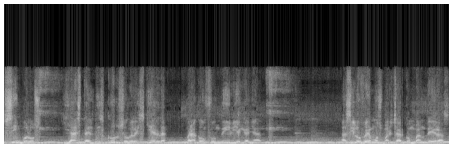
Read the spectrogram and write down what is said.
símbolos y hasta el discurso de la izquierda para confundir y engañar. Así los vemos marchar con banderas,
